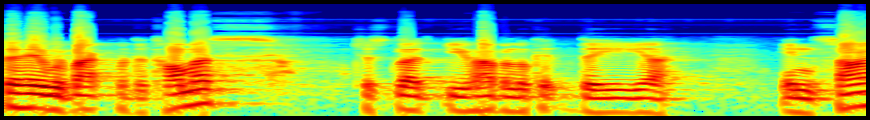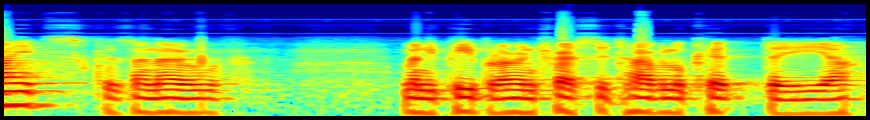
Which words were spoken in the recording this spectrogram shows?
So here we're back with the Thomas. Just let you have a look at the uh, insides because I know many people are interested to have a look at the uh,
